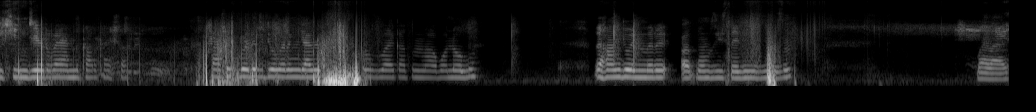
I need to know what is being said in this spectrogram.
İkinci yarı beğendik arkadaşlar. Daha çok böyle videoların gelmesi için like atın ve abone olun. Ve hangi oyunları atmamızı istediğinizi yazın. Bay bay.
